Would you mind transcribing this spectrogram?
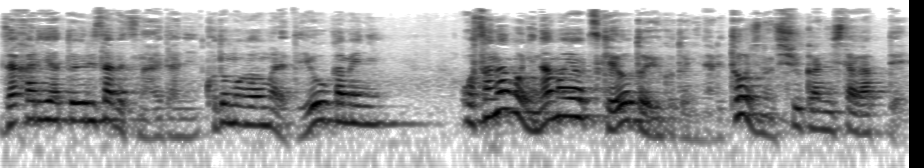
ザカリアとエリザベスの間に子供が生まれて8日目に幼子に名前を付けようということになり当時の習慣に従って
